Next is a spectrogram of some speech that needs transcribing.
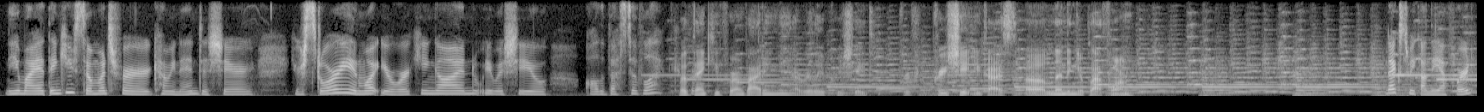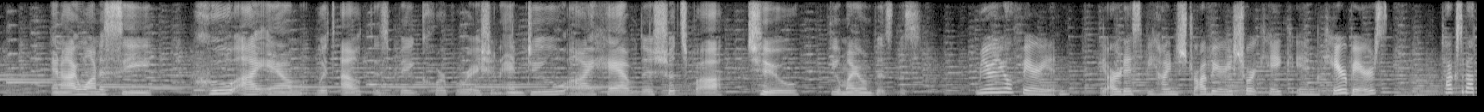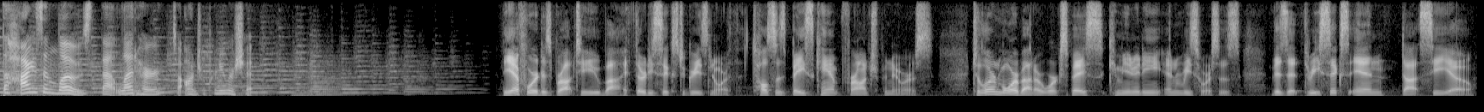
Nehemiah, thank you so much for coming in to share your story and what you're working on. We wish you all the best of luck. But thank you for inviting me. I really appreciate appreciate you guys uh, lending your platform. Next week on the F Word. And I want to see who I am without this big corporation, and do I have the chutzpah to do my own business? Muriel Fahrion, the artist behind Strawberry Shortcake and Care Bears, talks about the highs and lows that led her to entrepreneurship. The F Word is brought to you by 36 Degrees North, Tulsa's base camp for entrepreneurs. To learn more about our workspace, community, and resources, visit 36in.co.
